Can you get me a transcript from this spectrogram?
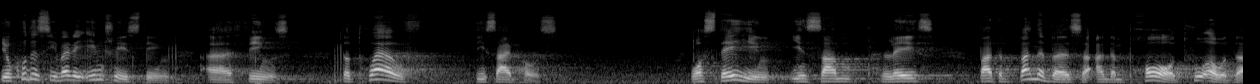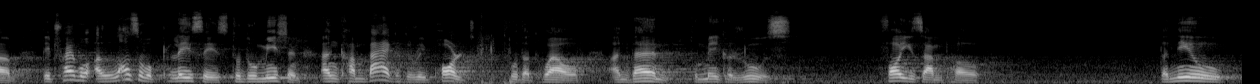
You could see very interesting uh, things. The 12 disciples were staying in some place, but Barnabas and Paul, two of them, they travel a lot of places to do mission and come back to report to the 12 and then to make rules. For example, the new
